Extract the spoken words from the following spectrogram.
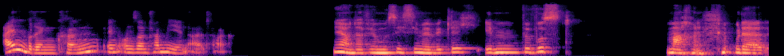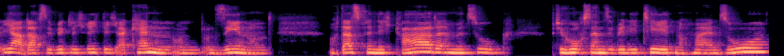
einbringen können in unseren Familienalltag. Ja, und dafür muss ich sie mir wirklich eben bewusst machen oder ja, darf sie wirklich richtig erkennen und, und sehen. Und auch das finde ich gerade in Bezug die Hochsensibilität nochmal einen so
